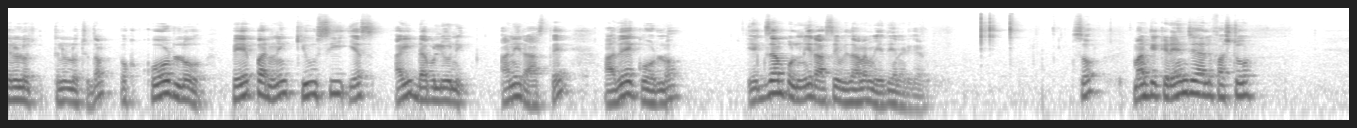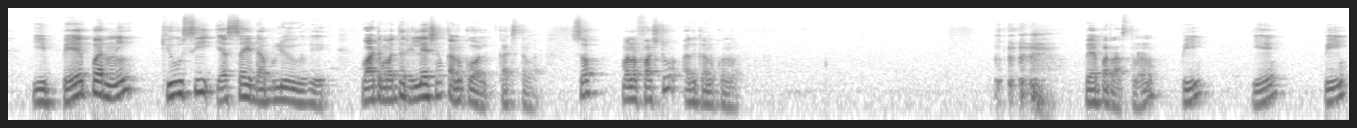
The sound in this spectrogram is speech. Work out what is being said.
తెలుగులో తెలుగులో చూద్దాం. ఒక కోడ్లో పేపర్ని క్యూసిఎస్ఐడబ్ల్యూని అని రాస్తే అదే కోడ్లో ఎగ్జాంపుల్ని రాసే విధానం ఏది అని అడిగాడు. సో మనకి ఇక్కడ ఏం చేయాలి ఫస్ట్? ఈ పేపర్ని క్యూసీఎస్ఐడబ్ల్యూ వాటి మధ్య రిలేషన్ కనుక్కోవాలి ఖచ్చితంగా. సో మనం ఫస్ట్ అది కనుక్కుందాం. పేపర్ రాస్తున్నాను. పి ఏ పి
